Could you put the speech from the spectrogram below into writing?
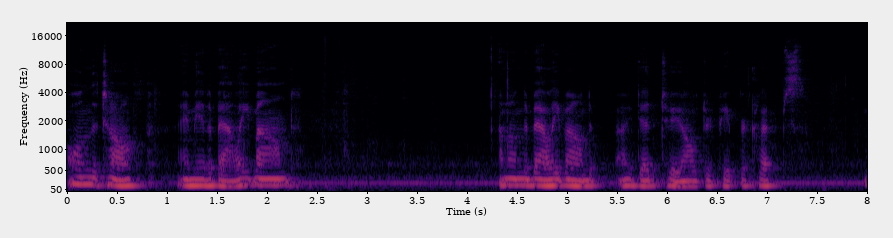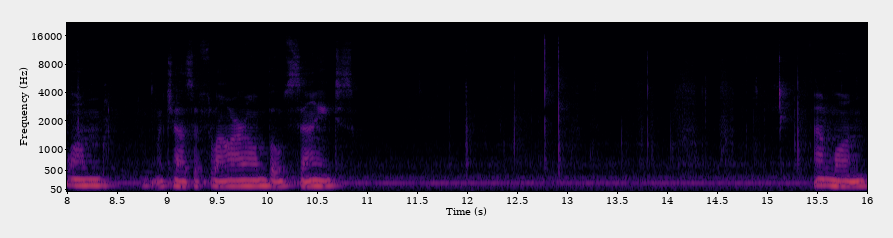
On the top I made a belly band and on the belly band I did two altered paper clips. One which has a flower on both sides and one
